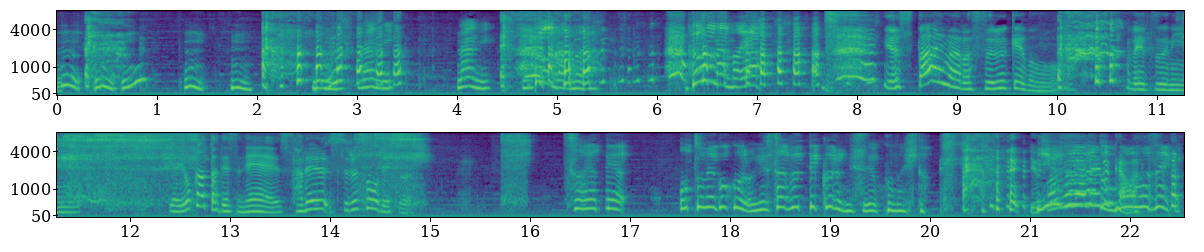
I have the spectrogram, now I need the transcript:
うん、うん、うん。何何どうなのよどうなのよいやしたいならするけど別にいや良かったですね。されするそうです。そうやって乙女心揺さぶってくるんですよこの人。揺さぶられるか思いませんじゃあ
